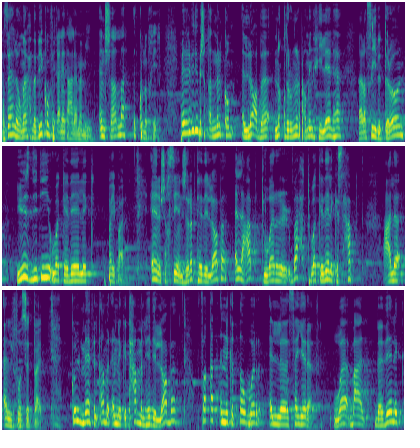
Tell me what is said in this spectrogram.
وسهلا ومرحبا بكم في قناة عالم أمين. إن شاء الله تكونوا بخير. في هذا الفيديو باش نقدم لكم اللعبة نقدروا نربحوا من خلالها رصيد الترون USDT وكذلك PayPal أنا شخصيا جربت هذه اللعبة لعبت وربحت وكذلك سحبت على 1006 باي كل ما في الأمر إنك تحمل هذه اللعبة فقط إنك تطور السيارات وبعد ذلك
